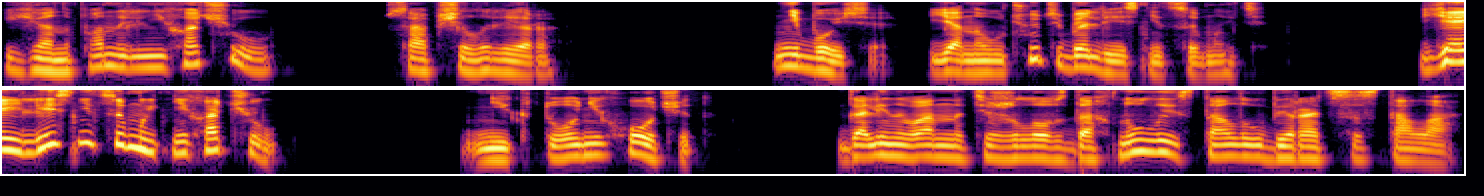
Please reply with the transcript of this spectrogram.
«Я на панель не хочу», — сообщила Лера. «Не бойся, я научу тебя лестницы мыть». «Я и лестницы мыть не хочу». «Никто не хочет». Галина Ивановна тяжело вздохнула и стала убирать со стола.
